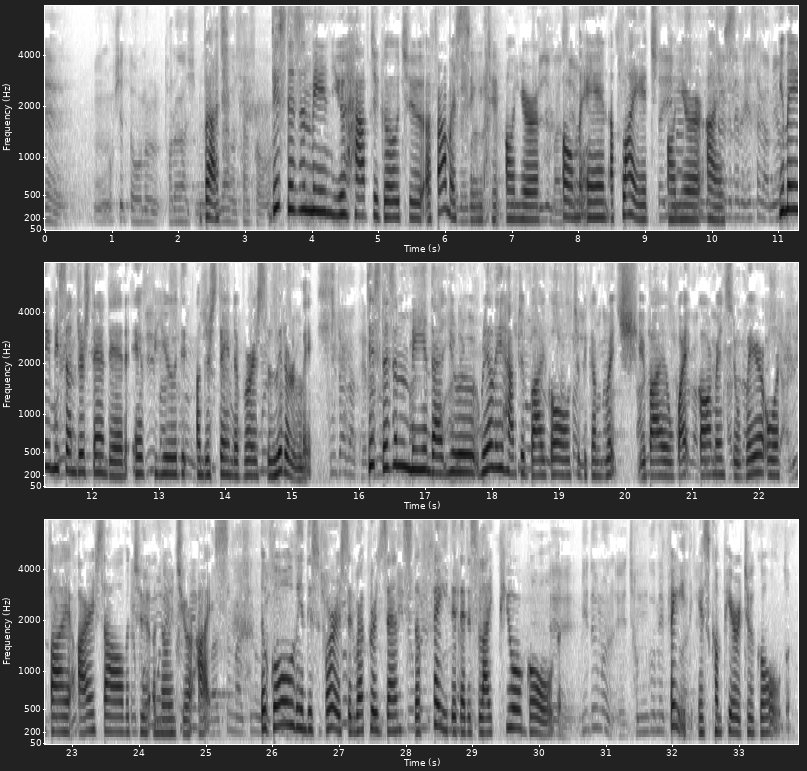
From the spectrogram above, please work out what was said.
But this doesn't mean you have to go to a pharmacy to, on your home and apply it on your eyes. You may misunderstand it if you understand the verse literally. This doesn't mean that you really have to buy gold to become rich. You buy white garments to wear or buy eye salve to anoint your eyes. The gold in this verse represents the faith that is like pure gold. Faith is compared to gold.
